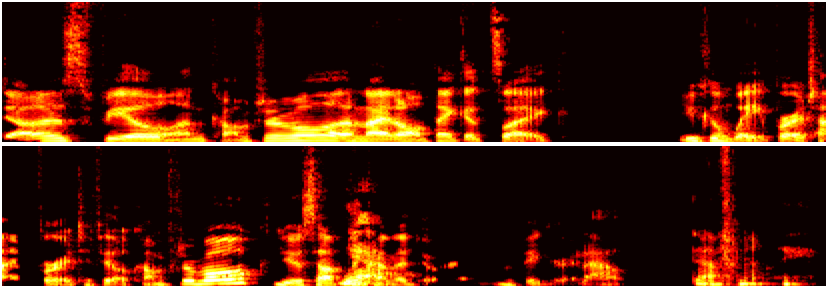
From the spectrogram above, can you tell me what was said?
does feel uncomfortable. And I don't think it's like you can wait for a time for it to feel comfortable. You just have to kind of do it and figure it out. Definitely.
